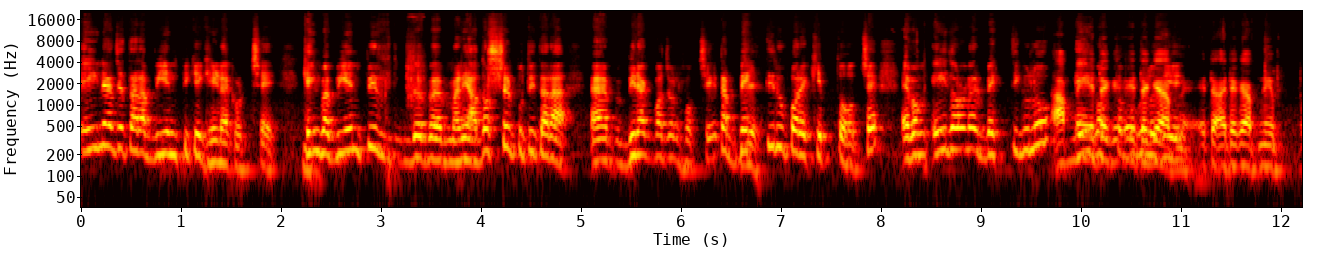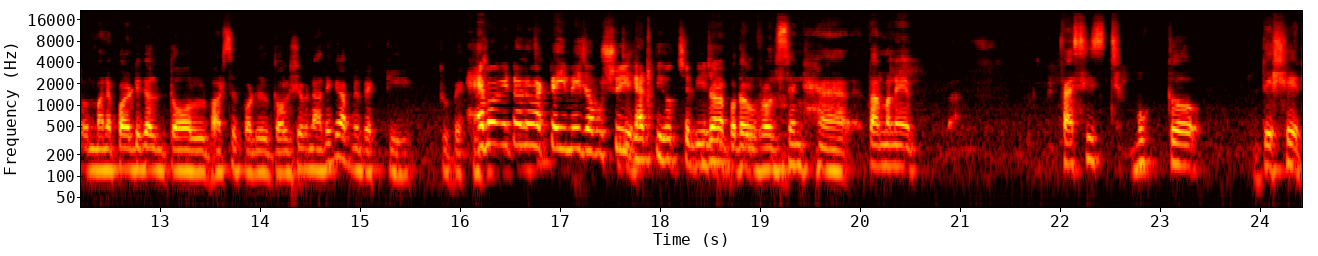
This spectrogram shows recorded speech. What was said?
এই না যে তারা বিএনপিকে ঘৃণা করছে কিংবা বিএনপির মানে আদর্শের প্রতি তারা আহ, বিরাগভাজন হচ্ছে এটা ব্যক্তির উপরে ক্ষিপ্ত হচ্ছে এবং এই ধরনের ব্যক্তিগুলো আপনি এটাকে এটাকে আপনি এটা এটাকে আপনি মানে পলিটিক্যাল দল ভার্সেস পলিটিক্যাল দল হিসেবে না দেখে আপনি ব্যক্তি টু ব্যক্তি এবং এটারও একটা ইমেজ অবশ্যই ঘাটতি হচ্ছে জনাব ফরজ হোসেন হ্যাঁ, তার মানে ফ্যাসিস্ট মুক্ত দেশের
